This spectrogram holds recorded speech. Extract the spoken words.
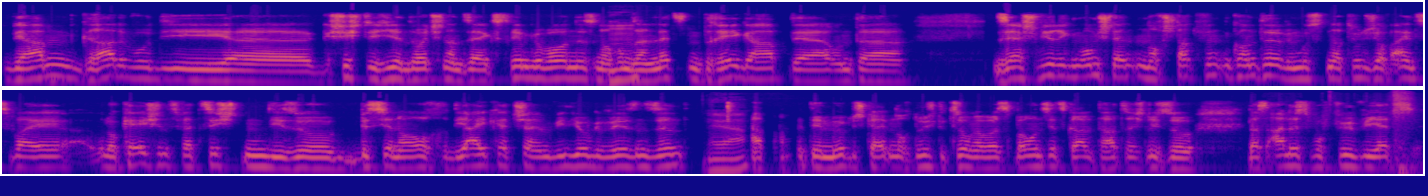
wir haben gerade, wo die äh, Geschichte hier in Deutschland sehr extrem geworden ist, noch Mhm. unseren letzten Dreh gehabt, der unter sehr schwierigen Umständen noch stattfinden konnte. Wir mussten natürlich auf ein, zwei Locations verzichten, die so ein bisschen auch die Eyecatcher im Video gewesen sind. Ja. Haben auch mit den Möglichkeiten noch durchgezogen, aber es ist bei uns jetzt gerade tatsächlich so, dass alles, wofür wir jetzt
